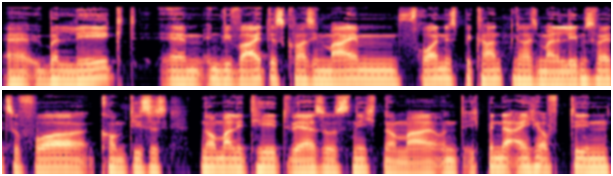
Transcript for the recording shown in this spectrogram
äh, überlegt, ähm, inwieweit es quasi in meinem Freundesbekanntenkreis, in meiner Lebenswelt so vorkommt, dieses Normalität versus nicht normal. Und ich bin da eigentlich auf den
